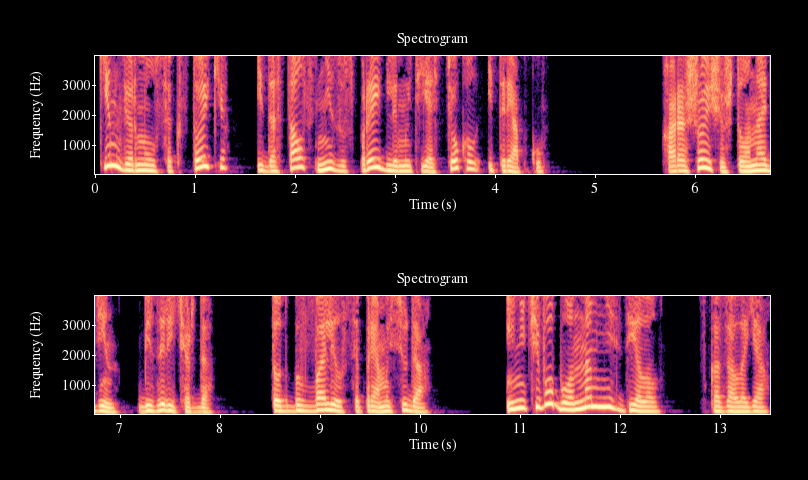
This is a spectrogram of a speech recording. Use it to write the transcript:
Кин вернулся к стойке и достал снизу спрей для мытья стекол и тряпку. Хорошо еще, что он один, без Ричарда. Тот бы ввалился прямо сюда. «И ничего бы он нам не сделал», — сказала я.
